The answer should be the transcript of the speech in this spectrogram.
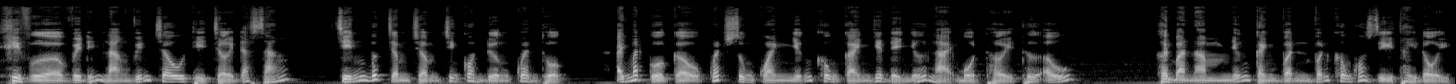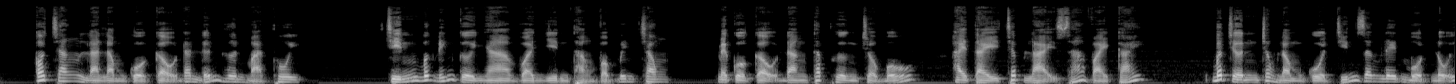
Khi vừa về đến làng Viễn Châu thì trời đã sáng, Chín bước chậm chậm trên con đường quen thuộc. Ánh mắt của cậu quét xung quanh những khung cảnh như để nhớ lại một thời thơ ấu. Hơn ba năm những cảnh vật vẫn không có gì thay đổi, có chăng là lòng của cậu đã lớn hơn mà thôi. Chín bước đến cửa nhà và nhìn thẳng vào bên trong. Mẹ của cậu đang thắp hương cho bố, hai tay chấp lại xá vài cái. Bất chợt trong lòng của Chín dâng lên một nỗi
